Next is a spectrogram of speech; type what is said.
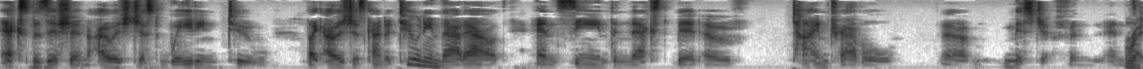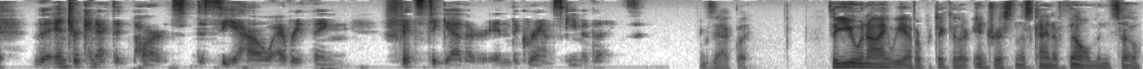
exposition. I was just waiting to, like, I was just kind of tuning that out and seeing the next bit of time travel uh, mischief and, and Right. the interconnected parts to see how everything fits together in the grand scheme of things. Exactly. So you and I, we have a particular interest in this kind of film. And so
